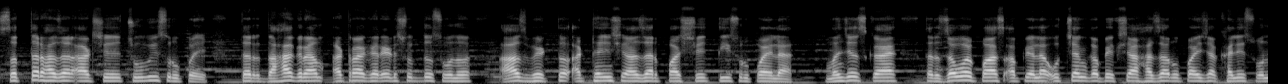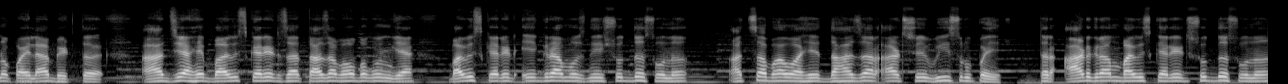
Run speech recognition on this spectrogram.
सत्तर हजार आठशे चोवीस रुपये. तर दहा ग्राम अठरा कॅरेट शुद्ध सोनं आज भेटतं अठ्ठ्याऐंशी हजार पाचशे तीस रुपयाला. म्हणजेच काय? तर जवळपास आपल्याला उच्चांकापेक्षा हजार रुपयाच्या खाली सोनं पाहायला भेटतं. आज जे आहे बावीस कॅरेटचा ताजा भाव बघून घ्या. बावीस कॅरेट एक ग्राम मोजणी शुद्ध सोनं. आजचा भाव आहे दहा हजार आठशे वीस रुपये. तर आठ ग्राम बावीस कॅरेट शुद्ध सोनं.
